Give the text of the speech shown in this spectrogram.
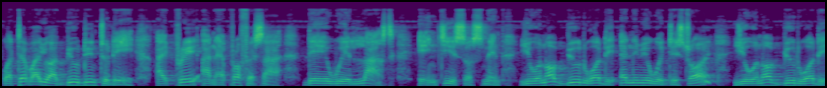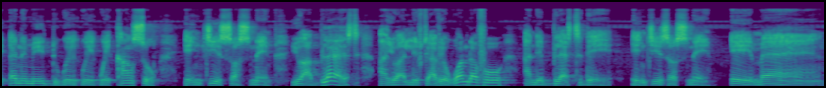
Whatever you are building today, I pray and I prophesy they will last in Jesus' name. You will not build what the enemy will destroy, you will not build what the enemy will, will, will cancel in Jesus' name. You are blessed and you are lifted. Have a wonderful and a blessed day in Jesus' name. Amen.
